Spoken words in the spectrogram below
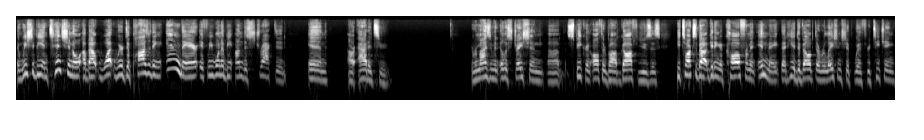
and we should be intentional about what we're depositing in there if we want to be undistracted in our attitude. It reminds me of an illustration uh, speaker and author Bob Goff uses. He talks about getting a call from an inmate that he had developed a relationship with through teaching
